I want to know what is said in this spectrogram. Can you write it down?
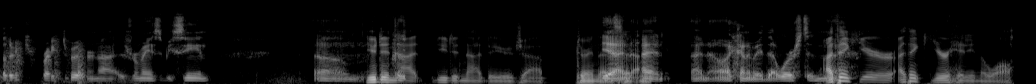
whether he can break through it or not is remains to be seen. Um, You did not. You did not do your job during that. yeah, segment. I, I know. I kind of made that worse, didn't I? I think you're. I think you're hitting the wall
